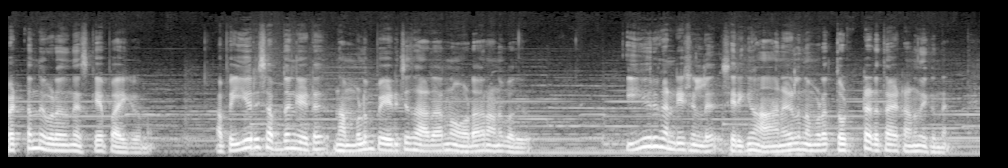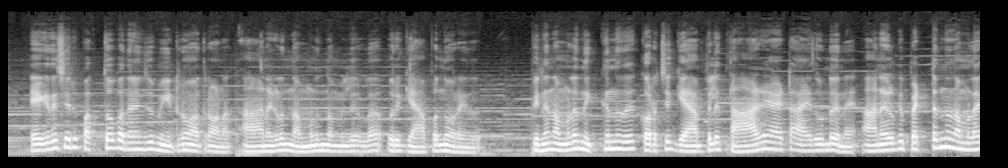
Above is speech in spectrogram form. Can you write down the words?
പെട്ടെന്ന് ഇവിടെ നിന്ന് എസ്കേപ്പ് ആയിക്കുന്നു. അപ്പോൾ ഈ ഒരു ശബ്ദം കേട്ട് നമ്മളും പേടിച്ച് സാധാരണ ഓടാറാണ് പതിവ്. ഈ ഒരു കണ്ടീഷനിൽ ശരിക്കും ആനകൾ നമ്മുടെ തൊട്ടടുത്തായിട്ടാണ് നിൽക്കുന്നത് ഏകദേശം ഒരു പത്തോ പതിനഞ്ചോ മീറ്റർ മാത്രമാണ് ആനകളും നമ്മളും തമ്മിലുള്ള ഒരു ഗ്യാപ്പ് എന്ന് പറയുന്നത്. പിന്നെ നമ്മൾ നിൽക്കുന്നത് കുറച്ച് ഗ്യാപ്പിൽ താഴെയായിട്ട് ആയതുകൊണ്ട് തന്നെ ആനകൾക്ക് പെട്ടെന്ന് നമ്മളെ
